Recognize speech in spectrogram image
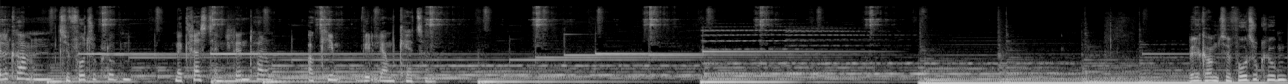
Velkommen til Fotoklubben med Christian Klintholm og Kim William Katton. Velkommen til Fotoklubben.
